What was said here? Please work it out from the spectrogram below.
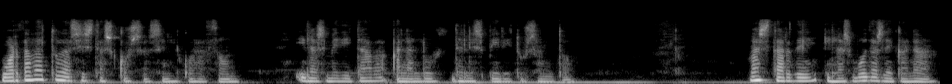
guardaba todas estas cosas en el corazón y las meditaba a la luz del Espíritu Santo. Más tarde, en las bodas de Caná,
